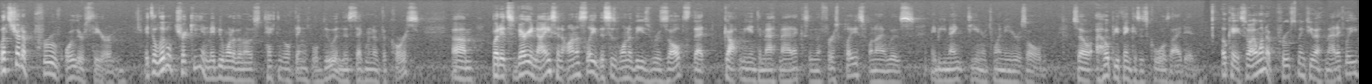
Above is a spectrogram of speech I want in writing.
Let's try to prove Euler's theorem it's a little tricky and maybe one of the most technical things we'll do in this segment of the course. Um, but it's very nice, and honestly, this is one of these results that got me into mathematics in the first place when I was maybe 19 or 20 years old. So I hope you think it's as cool as I did. Okay, so I want to prove something to you mathematically,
